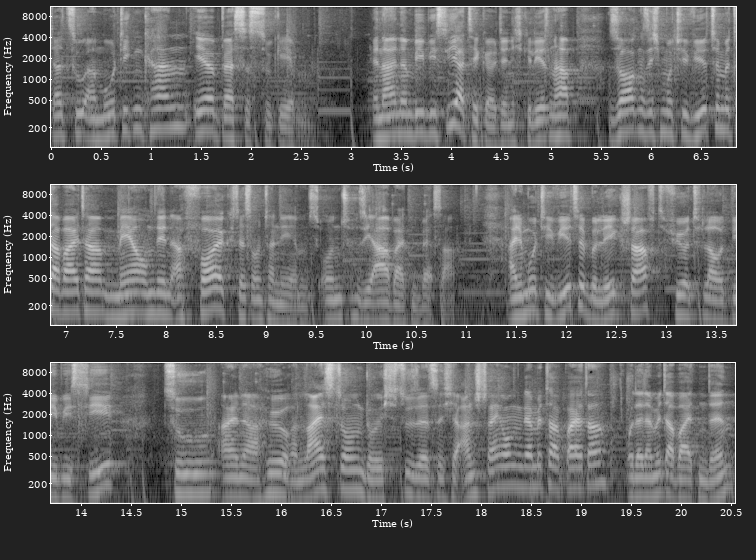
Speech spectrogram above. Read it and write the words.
dazu ermutigen kann, ihr Bestes zu geben. In einem BBC-Artikel, den ich gelesen habe, sorgen sich motivierte Mitarbeiter mehr um den Erfolg des Unternehmens und sie arbeiten besser. Eine motivierte Belegschaft führt laut BBC zu einer höheren Leistung durch zusätzliche Anstrengungen der Mitarbeiter oder der Mitarbeitenden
